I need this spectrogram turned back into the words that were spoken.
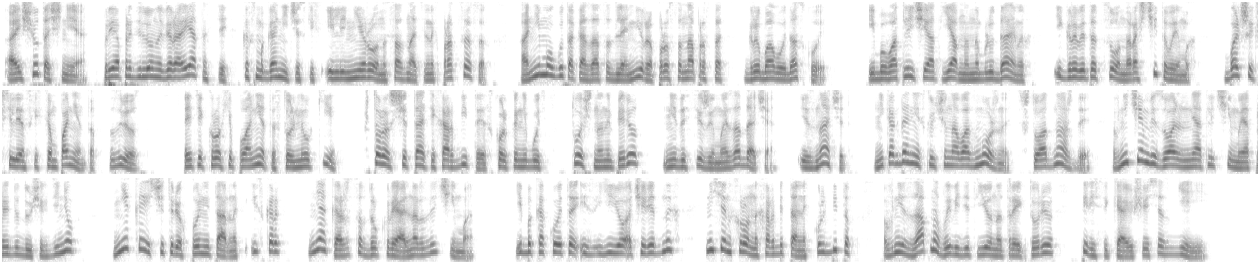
А еще точнее, при определенной вероятности космогонических или нейронно-сознательных процессов они могут оказаться для мира просто-напросто гробовой доской, ибо в отличие от явно наблюдаемых и гравитационно рассчитываемых больших вселенских компонентов, звезд, эти крохи планеты столь мелки, что рассчитать их орбиты сколько-нибудь точно наперед – недостижимая задача. И значит, никогда не исключена возможность, что однажды в ничем визуально неотличимый от предыдущих денек, некая из четырех планетарных искорок не окажется вдруг реально различима, ибо какой-то из ее очередных несинхронных орбитальных кульбитов внезапно выведет ее на траекторию, пересекающуюся с геей.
